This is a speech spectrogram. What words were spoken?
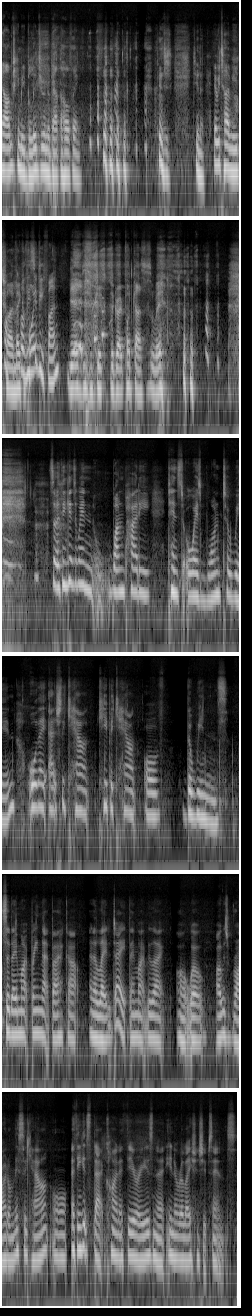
no, I'm just going to be belligerent about the whole thing. just, you know, every time you try and make oh, a oh, this point, would be fun. yeah, this is good. It's a great podcast. This will be. So I think it's when one party tends to always want to win, or they actually count keep account of the wins. So they might bring that back up at a later date. They might be like, "Oh well, I was right on this account," or I think it's that kind of theory, isn't it, in a relationship sense,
